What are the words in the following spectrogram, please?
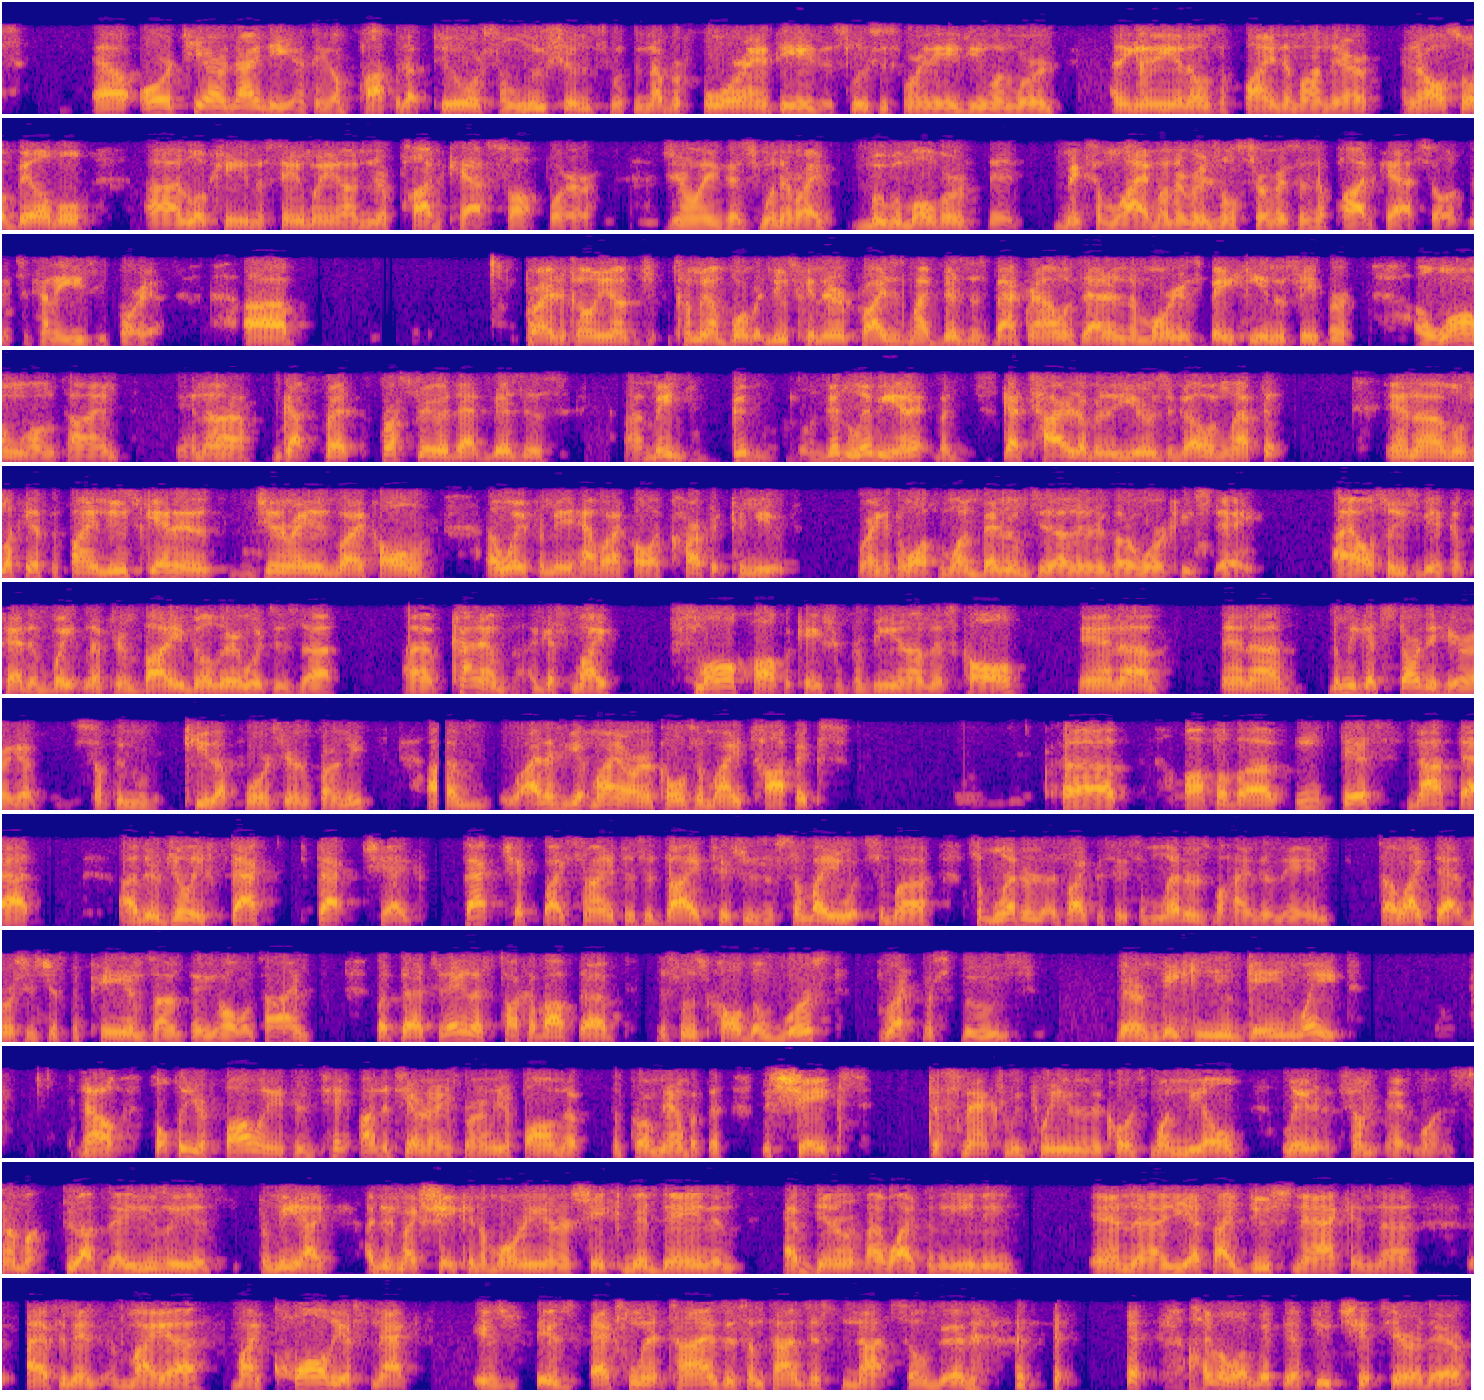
uh, or TR90. I think I'll pop it up too, or Solutions with the number four anti-aging. Solutions for anti-aging, one word. I think any of those will find them on there, and they're also available uh, locating the same way on your podcast software generally because whenever I move them over, it makes them live on the original service as a podcast, so it's kind of easy for you. Uh, prior to coming on, coming on board with Nu Skin Enterprises, my business background was that in the mortgage banking industry for a long, long time, and uh, got frustrated with that business. Uh, made good good living in it, but just got tired of it years ago and left it. And uh, was lucky enough to find Nu Skin, and it generated what I call a way for me to have what I call a carpet commute, where I get to walk from one bedroom to the other to go to work each day. I also used to be a competitive weightlifter and bodybuilder, which is uh, uh, kind of, I guess, my small qualification for being on this call. And uh, and uh, let me get started here. I got something keyed up for us here in front of me. Um, I'd like to get my articles and my topics uh, off of uh, Eat This, Not That. Uh, they're generally fact fact check fact checked by scientists or dietitians or somebody with some uh, some letters, as I like to say, some letters behind their name. So I like that versus just opinions on thing all the time. But uh, today, let's talk about the. This one's called the worst breakfast foods. They're making you gain weight. Now, hopefully, you're following if you're t- on the TR90 program. You're following the, the program with the the shakes, the snacks in between, and of course, one meal later. Some at some throughout the day. Usually, it's, for me, I I do my shake in the morning and a shake midday, and then have dinner with my wife in the evening. And uh, yes, I do snack, and uh, I have to admit my uh, my quality of snack is is excellent at times, and sometimes it's not so good. I will admit there a few chips here and there,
